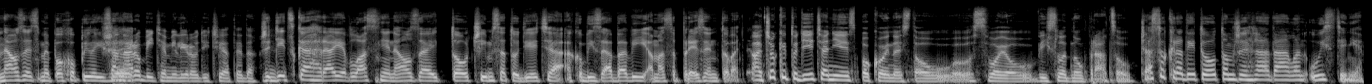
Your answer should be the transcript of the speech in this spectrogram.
naozaj sme pochopili, že... Sa narobíte, milí rodičia, teda. Že detská hra je vlastne naozaj to, čím sa to dieťa akoby zabaví a má sa prezentovať. A čo keď to dieťa nie je spokojné s tou e, svojou výslednou prácou? Častokrát je to o tom, že hľadá len uistenie.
